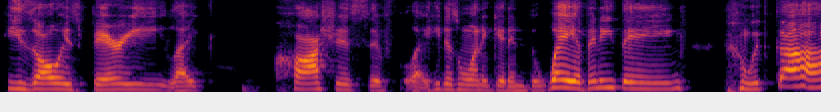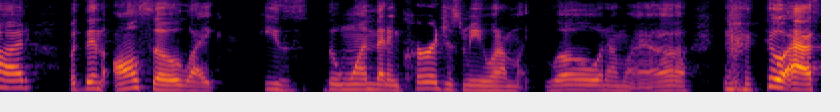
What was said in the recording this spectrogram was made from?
he's always very like cautious if like he doesn't want to get in the way of anything with God, but then also like he's the one that encourages me when I'm like low and I'm like uh he'll ask,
